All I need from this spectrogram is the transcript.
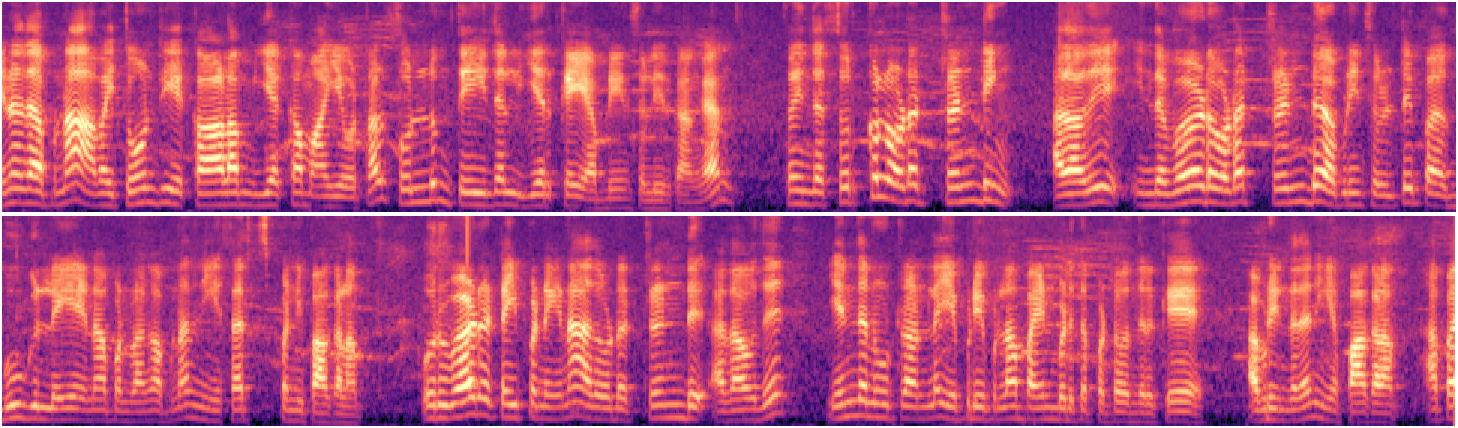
என்னது அப்படின்னா அவை தோன்றிய காலம் இயக்கம் ஆகியவற்றால் சொல்லும் தேய்தல் இயற்கை அப்படின்னு சொல்லியிருக்காங்க. ஸோ இந்த சொற்களோட ட்ரெண்டிங் அதாவது இந்த வேர்டோட ட்ரெண்டு அப்படின்னு சொல்லிட்டு இப்போ கூகுள்லேயே என்ன பண்ணுறாங்க அப்படின்னா நீங்கள் சர்ச் பண்ணி பார்க்கலாம். ஒரு வேர்டை டைப் பண்ணிங்கன்னா அதோட ட்ரெண்டு அதாவது எந்த நூற்றாண்டில் எப்படி எப்படிலாம் பயன்படுத்தப்பட்டு வந்திருக்கு? அப்படின்றத நீங்கள் பார்க்கலாம். அப்போ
